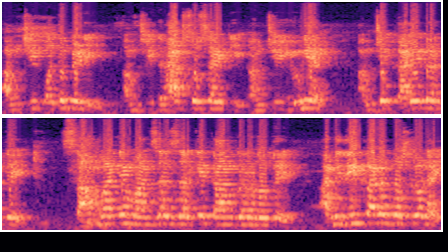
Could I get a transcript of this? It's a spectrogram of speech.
आमची पतपेढी आमची ग्राहक सोसायटी आमची युनियन आमचे कार्यकर्ते सामान्य माणसांसारखे काम करत होते. आम्ही रील काढत बसलो नाही.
